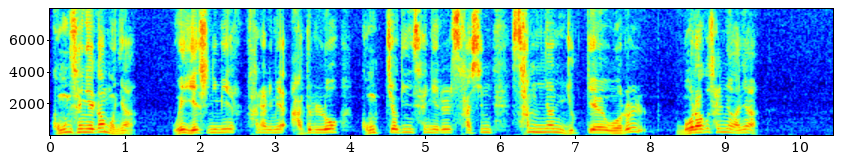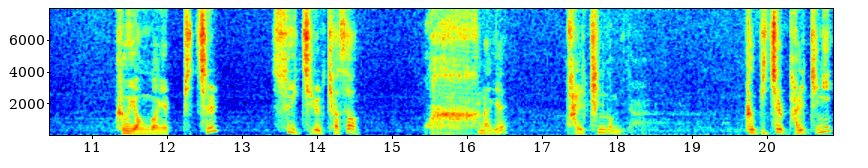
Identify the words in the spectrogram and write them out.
공생애가 뭐냐? 왜 예수님이 하나님의 아들로 공적인 생애를 사신 3년 6개월을 뭐라고 설명하냐? 그 영광의 빛을 스위치를 켜서 환하게 밝힌 겁니다. 그 빛을 밝히니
